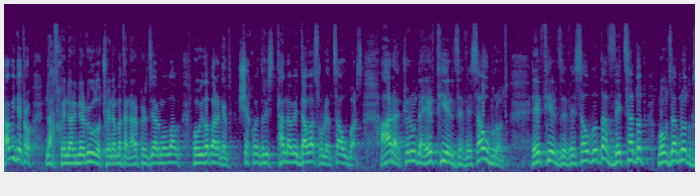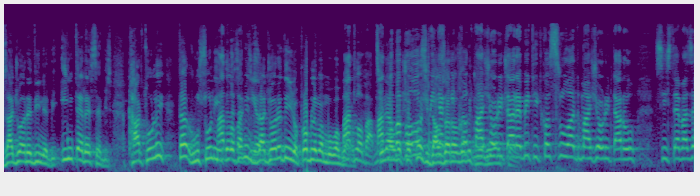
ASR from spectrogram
ჩავიდეთ, რომ ნახ თქვენ არ ნერვიულობთ, ჩვენ ამათან არაფერზე არ მოვლა მოვილაპარაკებთ შეხვედრის თანავე დავასრულებთ საუბარს. არა, ჩვენ უნდა ერთ-ერთზე ვესაუბროთ, ერთ-ერთზე ვესაუბროთ და ვეცადოთ მოვძაბნოთ გზაჯვარედინები, ინტერესების, ქართული და რუსული ინტერესების გზაჯვარედინი, რომ პრობლემა მოვაგვაროთ. მადლობა. მადლობა ბოლოს დავზარალდებით მაჟორიტარები თითქოს სრულად მაჟორიტარულ სისტემაზე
